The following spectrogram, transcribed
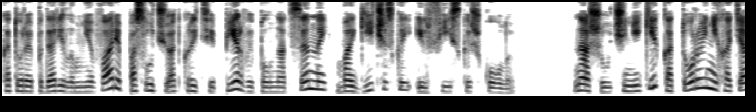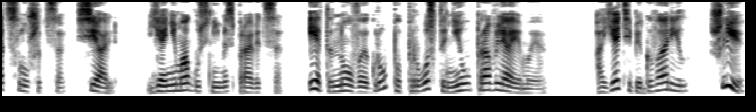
которое подарила мне Варя по случаю открытия первой полноценной магической эльфийской школы. Наши ученики, которые не хотят слушаться. Сиаль. Я не могу с ними справиться. Эта новая группа просто неуправляемая. А я тебе говорил. Шли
